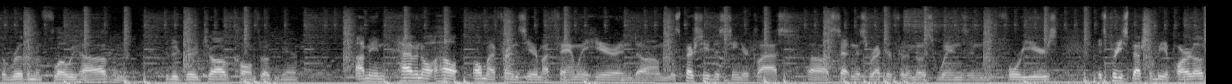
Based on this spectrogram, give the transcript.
the rhythm and flow we have, and he did a great job calling throughout the game. I mean, having all, all my friends here, my family here, and um, especially the senior class, uh, setting this record for the most wins in four years, it's pretty special to be a part of,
